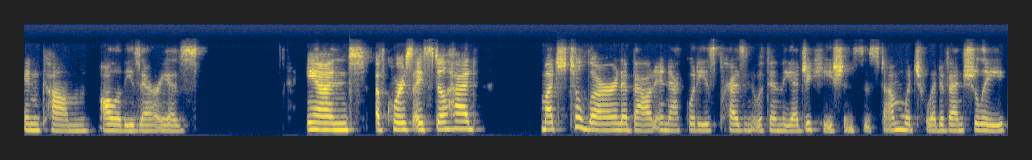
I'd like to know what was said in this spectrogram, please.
income, all of these areas. And of course, I still had much to learn about inequities present within the education system, which would eventually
